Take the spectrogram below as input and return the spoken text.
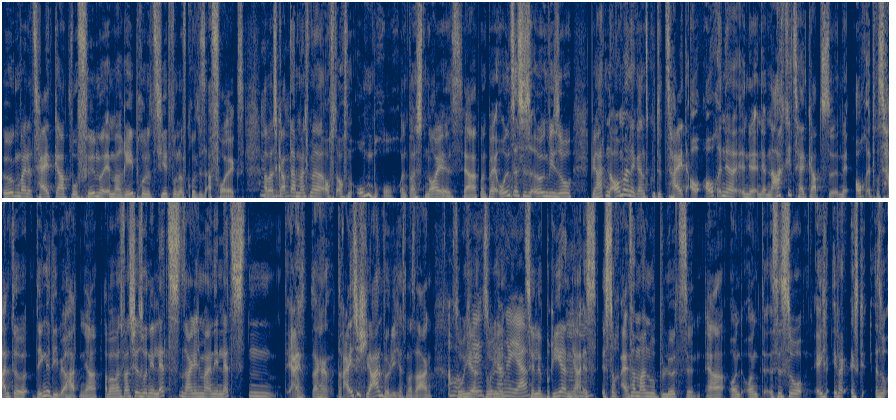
irgendwann eine Zeit gab, wo Filme immer reproduziert wurden aufgrund des Erfolgs. Aber es gab da manchmal oft auch einen Umbruch und was Neues, ja. Und bei uns ist es irgendwie so, wir hatten auch mal eine ganz gute Zeit, auch, auch in, der, in, der, in der Nachkriegszeit gab es auch interessante Dinge, die wir hatten, ja. Aber was, was wir so in den letzten, sage ich mal, in den letzten ja, ich sag, 30 Jahren, würde ich erst mal sagen, Oh, so okay, hier, so so hier lange, ja. Zelebrieren, ja, ist, ist doch einfach mal nur Blödsinn, ja. Und, und es ist so, ich, ich- also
